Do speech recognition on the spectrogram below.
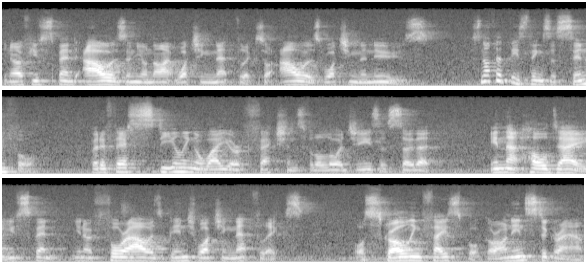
You know, if you spend hours in your night watching Netflix or hours watching the news, it's not that these things are sinful, but if they're stealing away your affections for the Lord Jesus, so that in that whole day you've spent, you know, four hours binge watching Netflix or scrolling Facebook or on Instagram,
